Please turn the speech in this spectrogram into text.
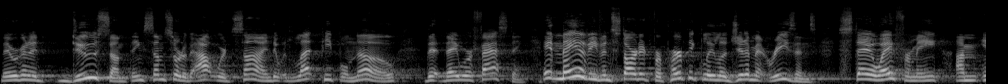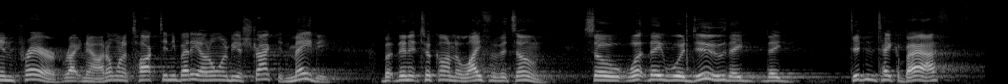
They were going to do something, some sort of outward sign that would let people know that they were fasting. It may have even started for perfectly legitimate reasons. Stay away from me. I'm in prayer right now. I don't want to talk to anybody. I don't want to be distracted. Maybe. But then it took on a life of its own. So, what they would do, they, they didn't take a bath.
